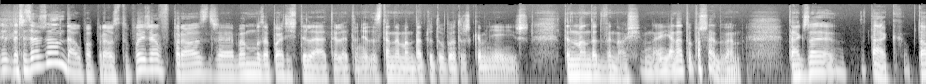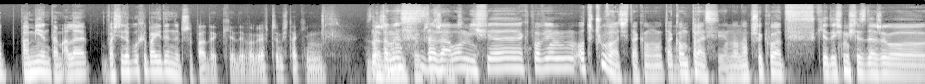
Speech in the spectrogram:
Znaczy zażądał po prostu. Powiedział wprost, że mam mu zapłacić tyle, a tyle, to nie dostanę mandatu, to było troszkę mniej niż ten mandat wynosił. No i ja na to poszedłem. Także tak, to pamiętam, ale właśnie to był chyba jedyny przypadek, kiedy w ogóle w czymś takim Zdarzało Natomiast mi zdarzało mi się, jak powiem, odczuwać taką, taką presję. No, na przykład kiedyś mi się zdarzyło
